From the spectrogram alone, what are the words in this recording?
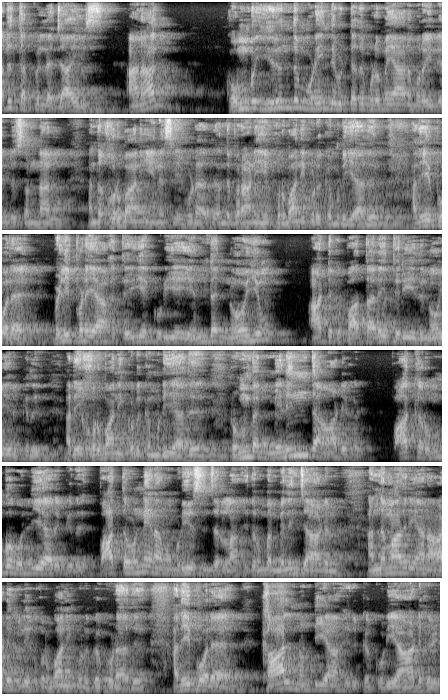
அது தப்பில்லை ஜாயிஸ். ஆனால் கொம்பு இருந்தும் உடைந்து விட்டது முழுமையான முறையில் என்று சொன்னால் அந்த குர்பானியை என்ன செய்யக்கூடாது? அந்த பிராணியை குர்பானி கொடுக்க முடியாது. அதே போல வெளிப்படையாக தெரியக்கூடிய எந்த நோயும் ஆட்டுக்கு பார்த்தாலே தெரியுது நோய் இருக்குது. அதே குர்பானி கொடுக்க முடியாது. ரொம்ப மெலிந்த ஆடுகள் பார்க்க ரொம்ப ஒல்லியாக இருக்குது. பார்த்த உடனே நாம் முடிவு செஞ்சிடலாம். இது ரொம்ப மெலிஞ்ச ஆடுன்னு. அந்த மாதிரியான ஆடுகளில் குர்பானி கொடுக்கக்கூடாது அதே போல் கால் நொண்டியாக இருக்கக்கூடிய ஆடுகள்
